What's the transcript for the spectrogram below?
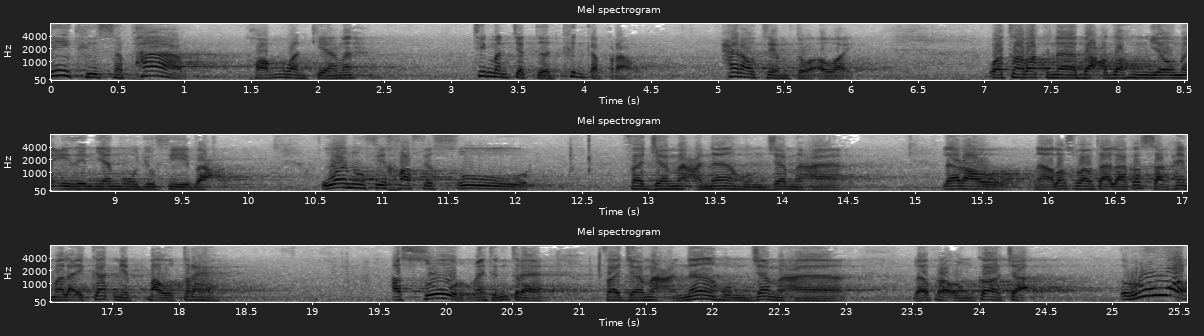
นี่คือสภาพของวันกิยามะฮฺที่มันจะเกิดขึ้นกับเรา ให้เราเตรียมตัวเอาไว้وتركنا بعضهم يومئذ يموج في بعض ونفخ في الصور فجمعناهم جمعا แล้วเรานะอัลลอฮฺสุบานตะลาก็สั่งให้มลาอิกะฮฺเนี่ยเป่าแตรالصور หมายถึงแตร فجمعناهم جمعاแล้วพระองค์ก็จะรวบ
